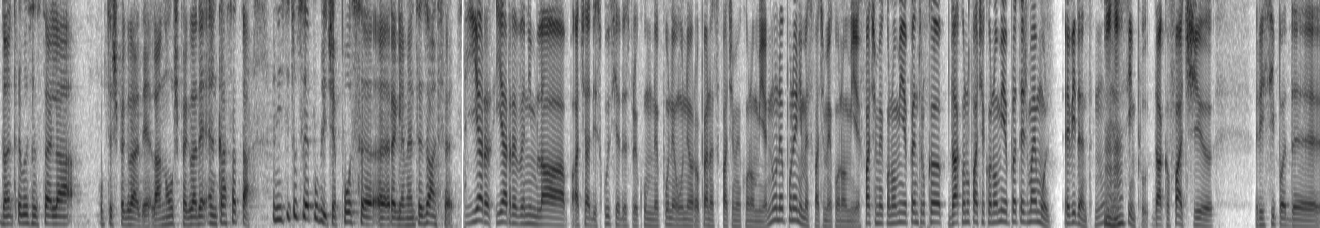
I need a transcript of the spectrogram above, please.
doar trebuie să stai la 18 grade, la 19 grade în casa ta. În instituțiile publice poți să uh, reglementezi altfel. Iar, iar revenim la acea discuție despre cum ne pune Uniunea Europeană să facem economie. Nu ne pune nimeni să facem economie. Facem economie pentru că dacă nu faci economie, plătești mai mult. Evident, nu? Mhm. E simplu. Dacă faci uh, risipă de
